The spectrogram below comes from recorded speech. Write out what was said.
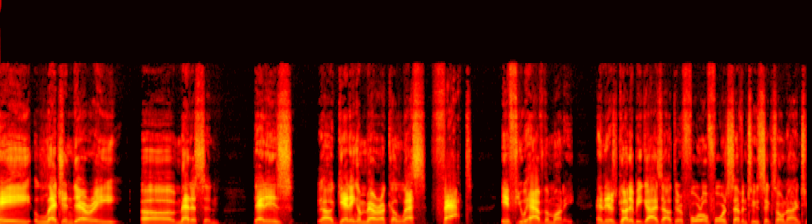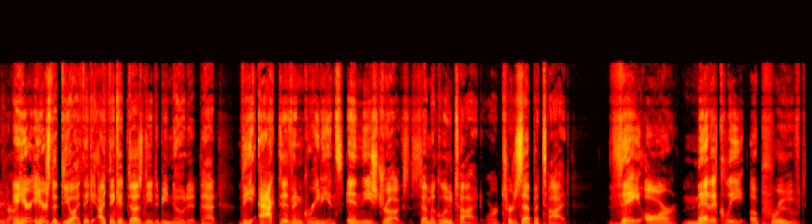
a legendary uh, medicine that is uh, getting America less fat if you have the money. And there's got to be guys out there 404 726 0929. And here, here's the deal. I think I think it does need to be noted that the active ingredients in these drugs, semaglutide or tirzepatide, they are medically approved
